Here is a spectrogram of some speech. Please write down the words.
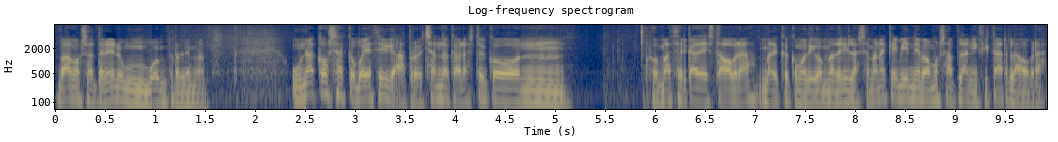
vamos a tener un buen problema. Una cosa que voy a decir, aprovechando que ahora estoy con, pues más cerca de esta obra, ¿vale? que como digo en Madrid, la semana que viene vamos a planificar la obra.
